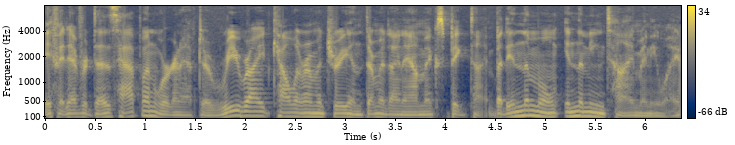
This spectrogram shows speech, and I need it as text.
If it ever does happen, we're going to have to rewrite calorimetry and thermodynamics big time. But in the mo- in the meantime anyway,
